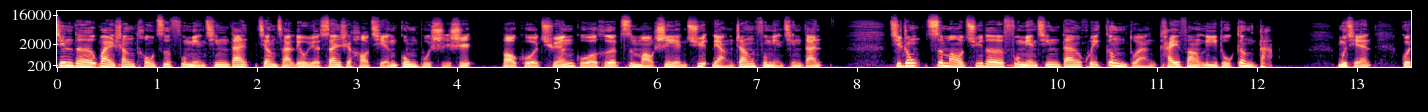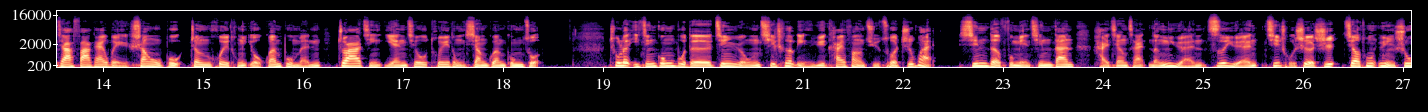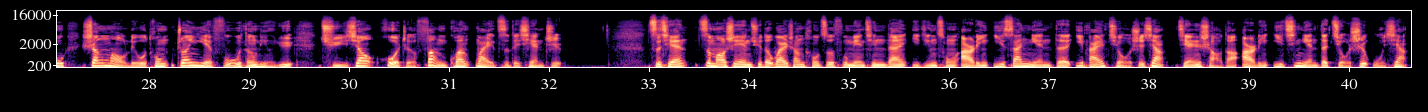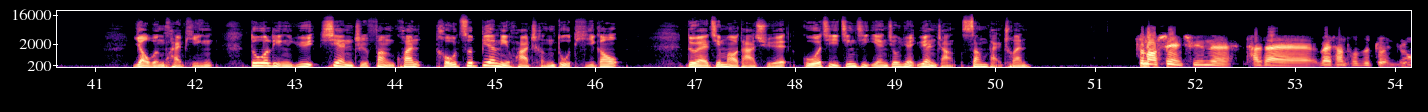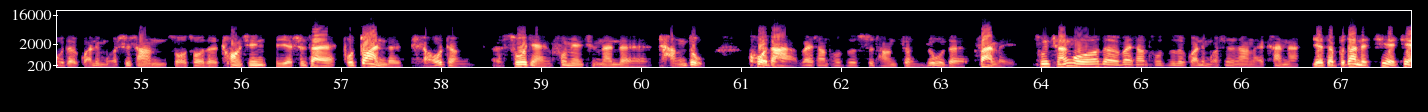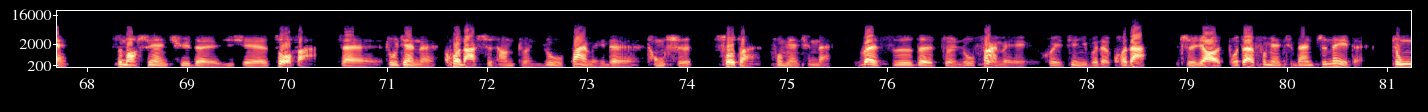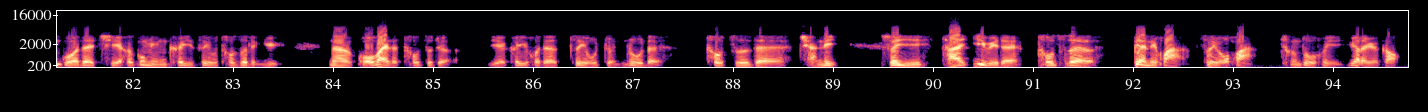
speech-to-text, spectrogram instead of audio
新的外商投资负面清单将在六月三十号前公布实施，包括全国和自贸试验区两张负面清单。其中，自贸区的负面清单会更短，开放力度更大。目前，国家发改委、商务部正会同有关部门抓紧研究推动相关工作。除了已经公布的金融、汽车领域开放举措之外，新的负面清单还将在能源、资源、基础设施、交通运输、商贸流通、专业服务等领域取消或者放宽外资的限制。此前，自贸试验区的外商投资负面清单已经从2013年的一百九十项减少到2017年的九十五项。要闻快评：多领域限制放宽，投资便利化程度提高。对外经贸大学国际经济研究院院长桑百川。自贸试验区呢，它在外商投资准入的管理模式上所做的创新，也是在不断的调整，呃，缩减负面清单的长度，扩大外商投资市场准入的范围。从全国的外商投资的管理模式上来看呢，也在不断的借鉴自贸试验区的一些做法，在逐渐的扩大市场准入范围的同时，缩短负面清单，外资的准入范围会进一步的扩大。只要不在负面清单之内的。中国的企业和公民可以自由投资领域，那国外的投资者也可以获得自由准入的投资的权利，所以它意味着投资的便利化、自由化程度会越来越高。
